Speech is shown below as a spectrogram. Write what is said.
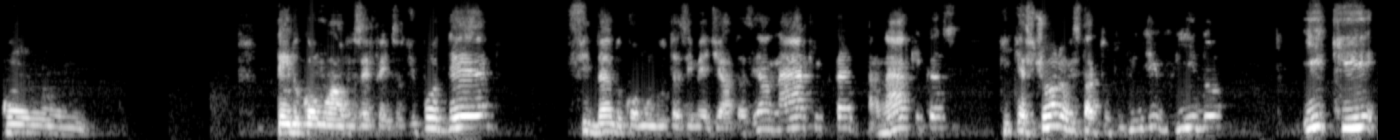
com tendo como alvo os efeitos de poder, se dando como lutas imediatas e anárquica, anárquicas, que questionam o estatuto do indivíduo e que,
